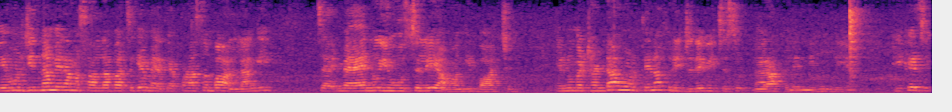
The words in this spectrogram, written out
ਇਹ ਹੁਣ ਜਿੰਨਾ ਮੇਰਾ ਮਸਾਲਾ ਬਚ ਗਿਆ, ਮੈਂ ਤੇ ਆਪਣਾ ਸੰਭਾਲ ਲਾਂਗੀ। ਚਾਹੇ ਮੈਂ ਇਹਨੂੰ ਯੂਜ਼ ਚ ਲੈ ਆਵਾਂਗੀ ਬਾਅਦ ਚ। ਇਹਨੂੰ ਮੈਂ ਠੰਡਾ ਹੋਣ ਤੇ ਨਾ ਫ੍ਰਿਜ ਦੇ ਵਿੱਚ ਸੁ- ਰੱਖ ਲੈਂਦੀ ਹੁੰਦੀ ਹੈ। ਠੀਕ ਹੈ ਜੀ?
